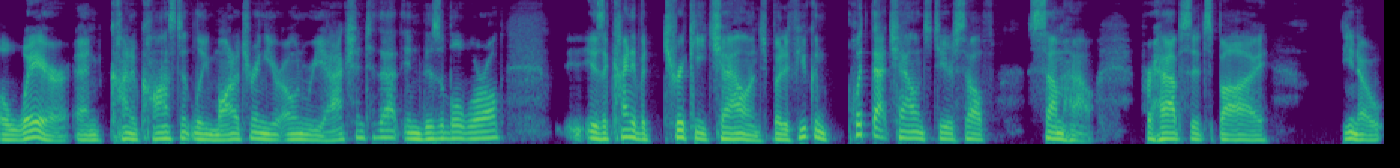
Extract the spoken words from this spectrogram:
aware and kind of constantly monitoring your own reaction to that invisible world is a kind of a tricky challenge. But if you can put that challenge to yourself somehow, perhaps it's by, you know,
